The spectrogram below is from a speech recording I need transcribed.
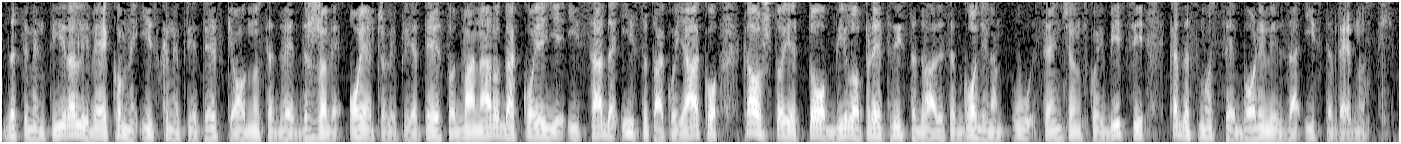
zacementirali vekovne iskrene prijateljske odnose dve države, ojačali prijateljstvo dva naroda koje je i sada isto tako jako kao što je to bilo pre 320 godina u Senčanskoj bici kada smo se borili za iste vrednosti.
